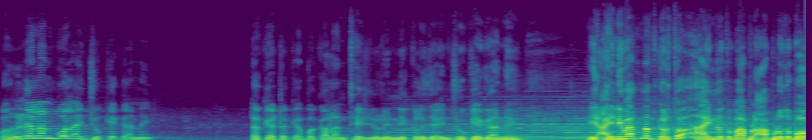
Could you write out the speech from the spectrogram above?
પરણેલાને બોલાય, ઝૂકેગા નહીં. ટકે ટકે બકાલાને થેલીઓ લઈને નીકળી જાય ઝૂકેગા નહીં. એ અહીંની વાત નથી કરતો અહીંનું તો આપણે આપણું તો બહુ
